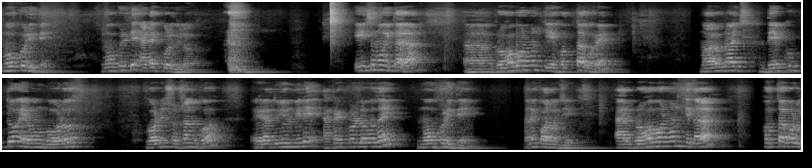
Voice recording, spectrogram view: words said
মৌকরিতে মৌকরিতে অ্যাটাক করে দিল। এই সময় তারা গ্রহবর্মনকে হত্যা করে মালবরাজ দেবগুপ্ত এবং গৌড় গড়ে শশাঙ্ক, এরা দুজন মিলে অ্যাটাক করল বোধহয় মৌখরিতে মানে কনজে। আর গ্রহবর্মনকে তারা হত্যা করল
